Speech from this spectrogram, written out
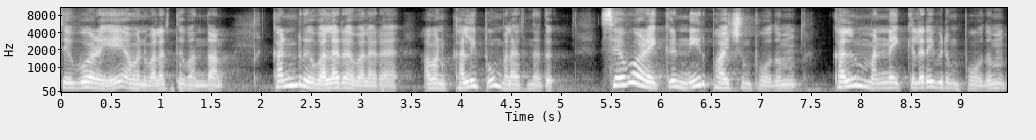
செவ்வாழையை அவன் வளர்த்து வந்தான். கன்று வளர வளர அவன் களிப்பும் வளர்ந்தது. செவ்வாழைக்கு நீர் பாய்ச்சும் போதும் கல் மண்ணை கிளறிவிடும் போதும்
